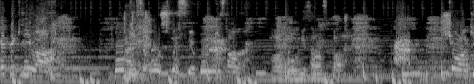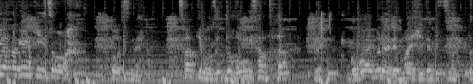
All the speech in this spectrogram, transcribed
げ的には、ボンギさん推しですよ、ボンギさん。あ、ボンギさんですか。今日明らか元気いつも。そうですね。さっきもずっとボンギさんが5倍ぐらいで前引いてずっと、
